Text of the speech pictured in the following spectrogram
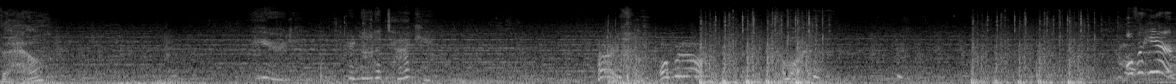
The hell? Weird. They're not attacking. Hey! Open it up! Come on. Over here!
